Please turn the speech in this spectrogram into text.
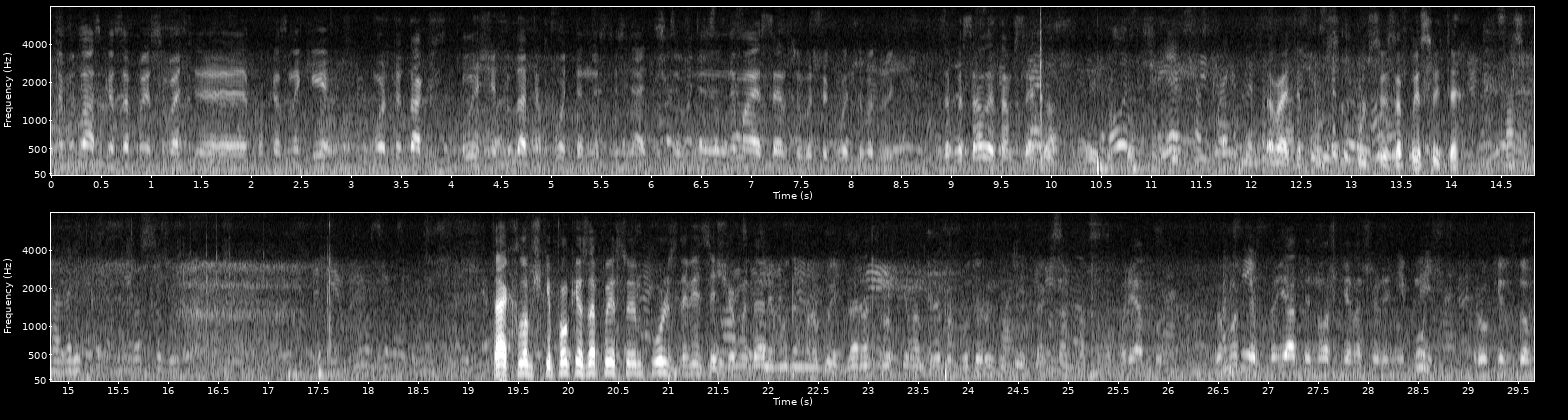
Продовжуйте, будь ласка, записувати е, показники. Можете так ближче сюди підходьте, не стісняйтесь. Не- не- Немає сенсу вишикуватися в одну. Записали там все? Давайте пульс, пульси записуйте. Саша говорит. Так, хлопчики, поки записуємо пульс, дивіться, що ми далі будемо робити. Зараз трошки вам треба буде розійтись, так в шахматному порядку. Ви будете стояти, ножки на ширині пліч, руки вздовж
